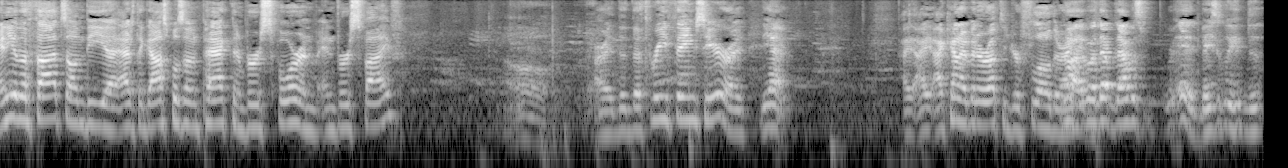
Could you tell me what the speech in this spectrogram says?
Any other thoughts on the uh, as the gospel's unpacked in verse four and, and verse five? Oh, All right, the, the three things here. Yeah. I, I, I kind of interrupted your flow there. Right, well, that, that was it. Basically, the,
